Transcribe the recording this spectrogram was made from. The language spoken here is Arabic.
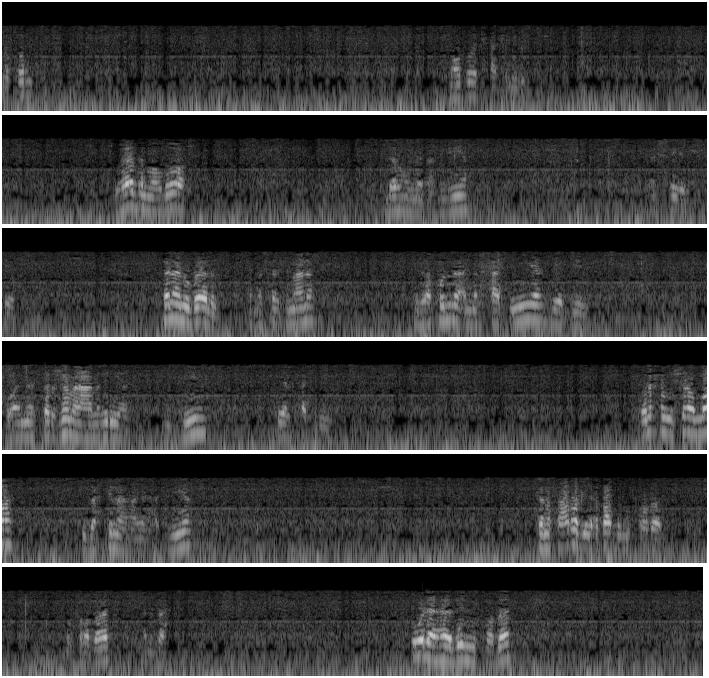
نقول موضوع الحاكمية وهذا الموضوع له من الأهمية الشيء الكثير. فلا نبالغ كما سأتي معنا إذا قلنا أن الحاكمية هي الدين وأن الترجمة العملية للدين هي الحاكمية. ونحن إن شاء الله في بحثنا عن الحاكمية سنتعرض إلى بعض المفردات. مفردات البحث. أولى هذه المفردات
